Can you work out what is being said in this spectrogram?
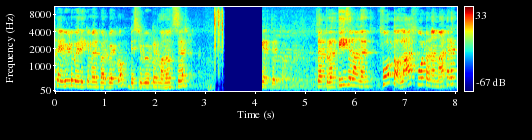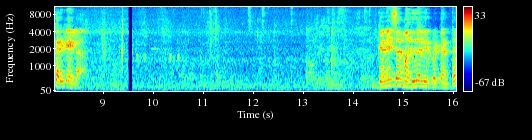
ದಯವಿಟ್ಟು ವೇದಿಕೆ ಮೇಲೆ ಬರಬೇಕು. ಡಿಸ್ಟ್ರಿಬ್ಯೂಟರ್ ಮನೋಜ್ ಸರ್ ಇರ್ತಿತ್ತು. ಸರ್ ಪ್ರತಿ ಸಲ ಹಂಗಂತ ಫೋಟೋ ಲಾಸ್ಟ್ ಫೋಟೋ ನಾನು ಮಾತಾಡಕ್ ಕರೀಲೇ ಇಲ್ಲ. ಗಣೇಶ್ ಸರ್ ಮಧ್ಯದಲ್ಲಿ ಇರ್ಬೇಕಂತೆ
